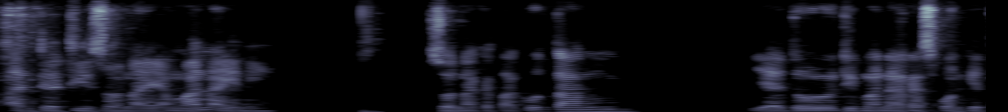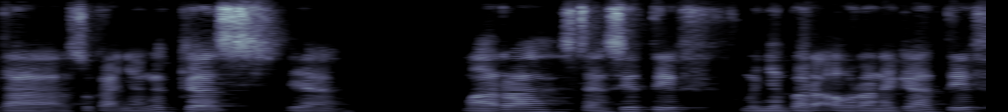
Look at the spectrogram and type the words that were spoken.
ada di zona yang mana ini? Zona ketakutan, yaitu di mana respon kita sukanya ngegas, ya, marah, sensitif, menyebar aura negatif,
